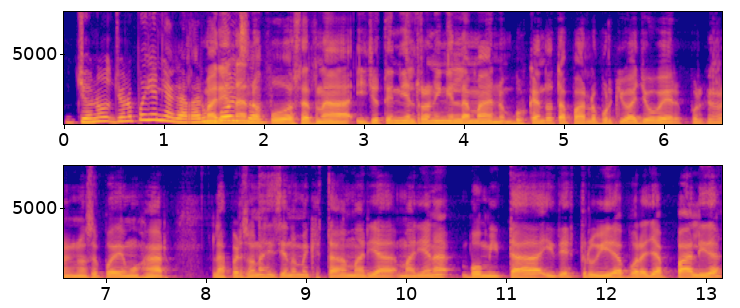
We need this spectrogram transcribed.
Yo no, yo no podía ni agarrar Mariana un bolso. no pudo hacer nada y yo tenía el running en la mano buscando taparlo porque iba a llover, porque el running no se puede mojar. Las personas diciéndome que estaba mareada. Mariana vomitada y destruida por allá, pálida.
